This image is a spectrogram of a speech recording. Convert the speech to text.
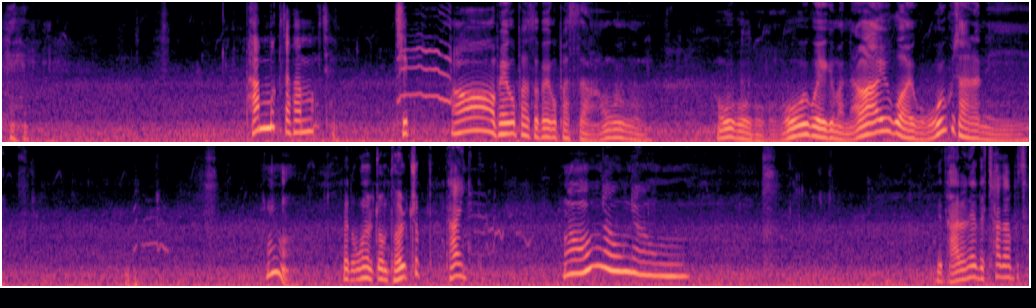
밥 먹자 밥 먹자. 집 어 배고팠어 배고팠어. 오이구. 오이구 오이구 오이구 애기만 나 아이고 아이고 오이구 잘하니 응 그래도 오늘 좀 덜 춥다 다행이다 이제 다른 애들 찾아보자.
